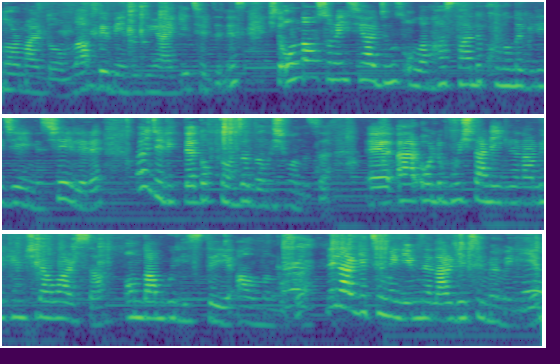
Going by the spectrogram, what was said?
normal doğumla bebeğinizi dünyaya getirdiniz. İşte ondan sonra ihtiyacınız olan hastanede kullanabileceğiniz şeyleri öncelikle doktorunuza danışmanızı, e, eğer orada bu işlerle ilgilenen bir hemşire varsa ondan bu listeyi almanızı, neler getirmeliyim, neler getirmemeliyim,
